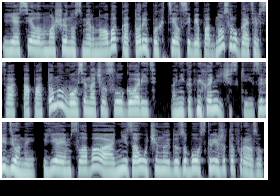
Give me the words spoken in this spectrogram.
Я села в машину Смирнова, который пыхтел себе под нос ругательства, а потом и вовсе начал слух говорить. Они как механические, заведенные. Я им слова, а они заученную до зубов скрежета фразу.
